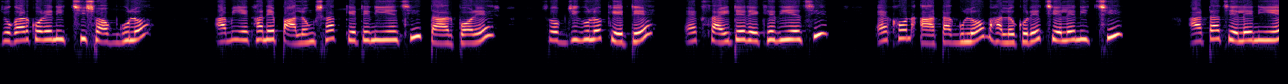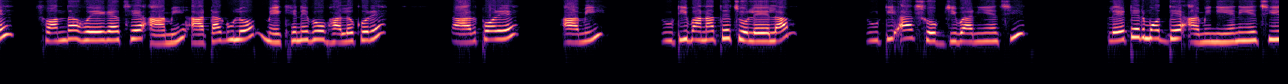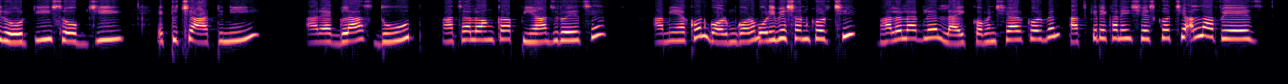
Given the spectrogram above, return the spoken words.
জোগাড় করে নিচ্ছি সবগুলো। আমি এখানে পালং শাক কেটে নিয়েছি, তারপরে সবজিগুলো কেটে এক সাইডে রেখে দিয়েছি। এখন আটাগুলো ভালো করে চেলে নিচ্ছি। আটা চেলে নিয়ে সন্ধ্যা হয়ে গেছে, আমি আটাগুলো মেখে নেব ভালো করে। তারপরে আমি রুটি বানাতে চলে এলাম। রুটি আর সবজি বানিয়েছি। প্লেটের মধ্যে আমি নিয়ে নিয়েছি রুটি, সবজি, একটু চাটনি আর এক গ্লাস দুধ, কাঁচা লঙ্কা, পেঁয়াজ রয়েছে। আমি এখন গরম গরম পরিবেশন করছি। ভালো লাগলে লাইক কমেন্ট শেয়ার করবেন। আজকের এখানেই শেষ করছি। আল্লাহ হাফেজ।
